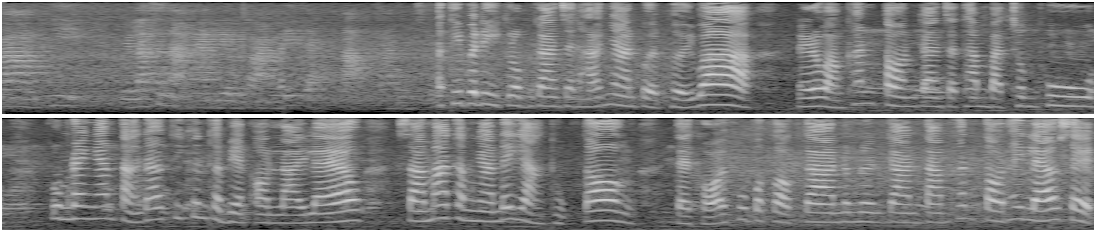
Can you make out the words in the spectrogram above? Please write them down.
บ้างที่เป็นลักษณะงานเดียวกันและแตกต่างกันอธิบดีกรมการจัดหางานเปิดเผยว่า ในระหว่างขั้นตอนการจัดทำบัตรชมพูกลุ่มแรงงานต่างด้าวที่ขึ้นทะเบียนออนไลน์แล้ว สามารถทำงานได้อย่างถูกต้อง แต่ขอให้ผู้ประกอบการดำเนินการตามขั้นตอนให้แล้วเสร็จ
